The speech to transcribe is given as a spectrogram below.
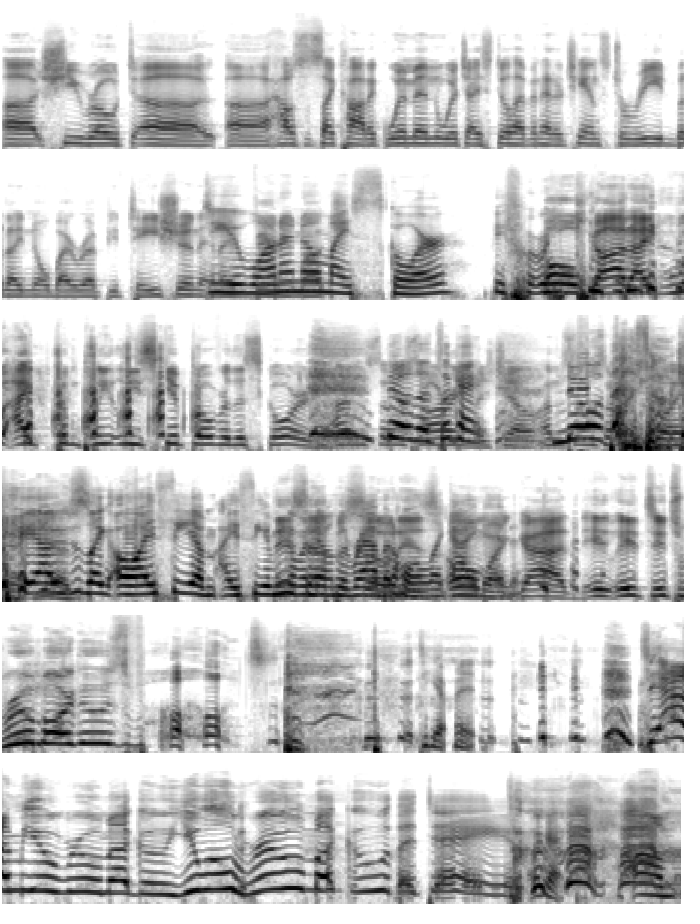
Uh, she wrote uh, uh, House of Psychotic Women, which I still haven't had a chance to read, but I know by reputation. Do you want to know my score before we Oh God, I. I completely skipped over the scores. I'm so no, that's sorry, okay. Michelle. I'm no, so sorry. that's okay. ahead. I was just like, oh, I see him. I see him this going down the rabbit hole is- like oh my. God, it, it's it's Rue Morgou's fault. Damn it. Damn you, Rumagu. You will Rumagu the day. Okay. Um,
